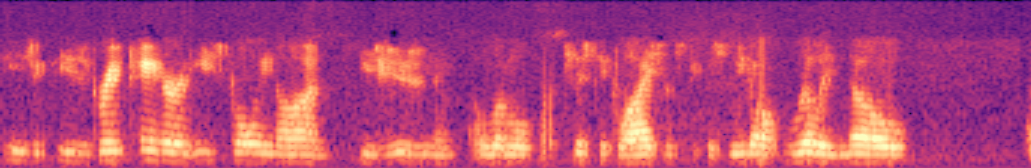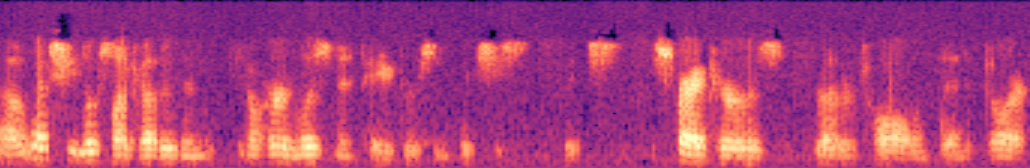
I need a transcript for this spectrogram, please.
he's a, he's a great painter, and he's going on. He's using a little artistic license because we don't really know uh, what she looks like other than you know her enlistment papers, in which she's which described her as rather tall and thin and dark.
